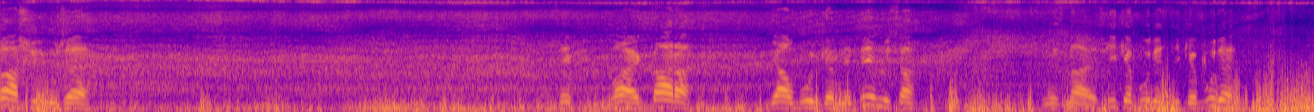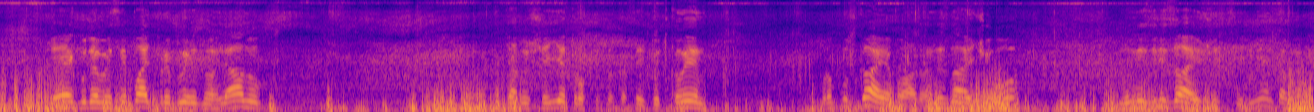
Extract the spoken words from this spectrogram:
Докашую вже. Цих 2 гектара. Я в бункер не дивлюся. Не знаю, скільки буде, стільки буде. Вже як буде висипати, приблизно гляну. Хоча тут ще є трохи що косить, тут клин. Пропускає багато, не знаю чого. Ну не зрізаю щось з сегментами.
